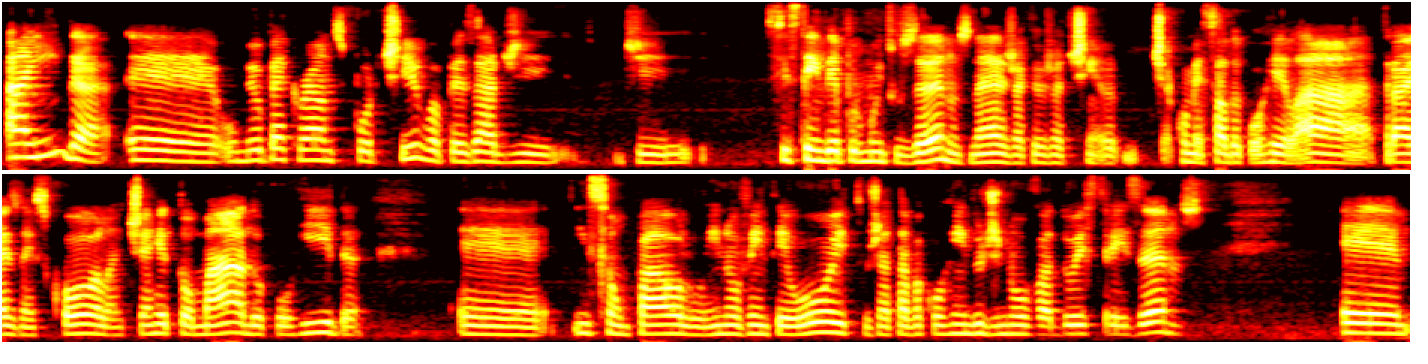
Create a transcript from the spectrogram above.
ainda é, o meu background esportivo, apesar de, de se estender por muitos anos, né, já que eu já tinha, tinha começado a correr lá atrás na escola, tinha retomado a corrida, é, em São Paulo em 98, já estava correndo de novo há dois, três anos. É,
